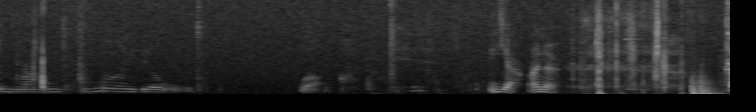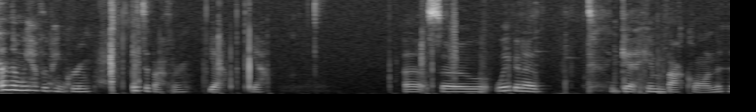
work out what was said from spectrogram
them round my build. Well, Yeah, I know. And then we have the pink room. It's a bathroom. Yeah, yeah. Uh, so we're gonna get him back on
